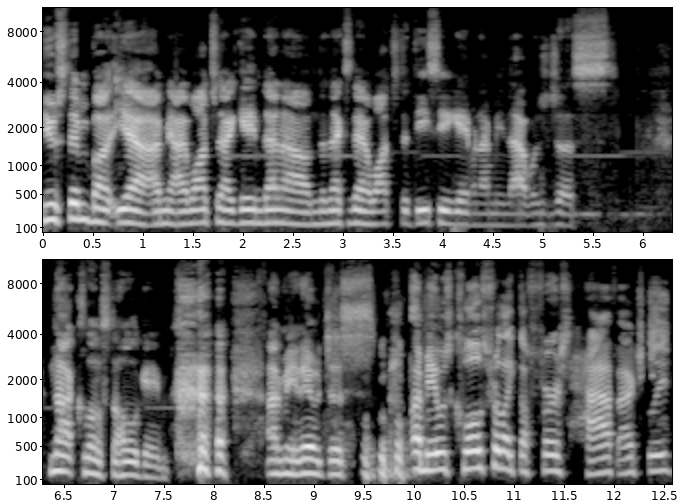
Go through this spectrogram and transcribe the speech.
Houston. But yeah, I mean, I watched that game. Then um, the next day, I watched the DC game, and I mean, that was just not close the whole game. I mean, it was just I mean, it was close for like the first half actually.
